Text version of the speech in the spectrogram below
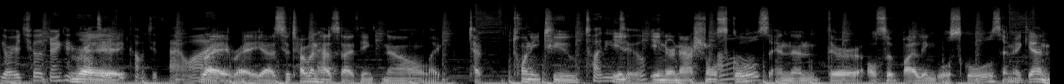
your children can right. go to if you come to Taiwan. Right, right, yeah. So Taiwan has, I think, now like 22, 22? In, international oh. schools, and then there are also bilingual schools. And again,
